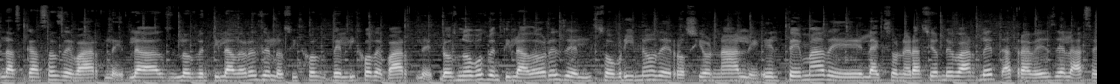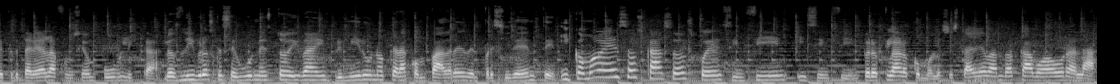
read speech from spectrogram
las casas de Bartlett, las, los ventiladores de los hijos del hijo de Bartlett, los nuevos ventiladores del sobrino de Rocío Nale, el tema de la exoneración de Bartlett a través de la Secretaría de la Función Pública, los libros que según esto iba a imprimir uno que era compadre del presidente. Y como esos casos, pues sin fin y sin fin. Pero claro, como los está llevando a cabo ahora la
